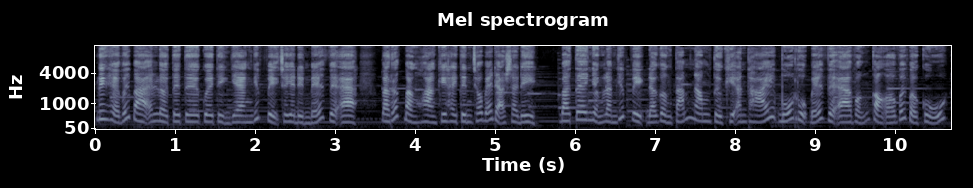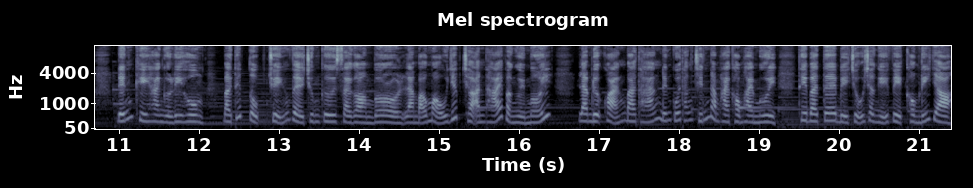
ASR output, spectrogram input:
Liên hệ với bà LTT quê Tiền Giang giúp việc cho gia đình bé VA, bà rất bàng hoàng khi hay tin cháu bé đã ra đi. Bà T nhận làm giúp việc đã gần 8 năm từ khi anh Thái, bố ruột bé VA vẫn còn ở với vợ cũ. Đến khi hai người ly hôn, bà tiếp tục chuyển về chung cư Sài Gòn Borough làm bảo mẫu giúp cho anh Thái và người mới. Làm được khoảng 3 tháng đến cuối tháng 9 năm 2020 thì bà T bị chủ cho nghỉ việc không lý do.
